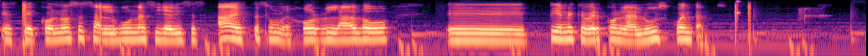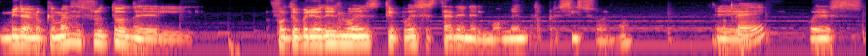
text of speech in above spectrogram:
este, conoces algunas y ya dices, ah, este es su mejor lado, eh, tiene que ver con la luz, cuéntanos. Mira, lo que más disfruto del fotoperiodismo es que puedes estar en el momento preciso, ¿no? Eh, puedes,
